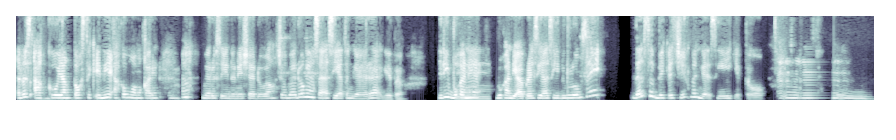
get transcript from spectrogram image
Terus aku yang toxic ini aku ngomong Karin, Hmm. ah baru se Indonesia doang, coba dong yang se Asia Tenggara gitu. Jadi bukannya Hmm. bukan diapresiasi dulu, misalnya that's a big achievement gak sih gitu. Hmm.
